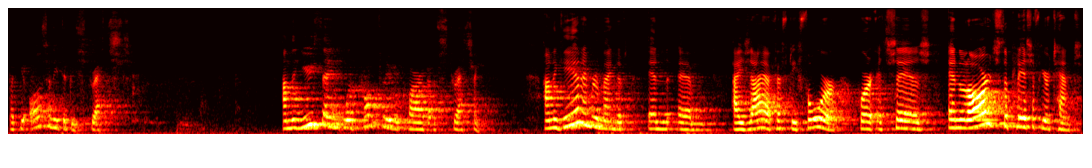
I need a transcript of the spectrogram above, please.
but you also need to be stretched. And the new thing would probably require a bit of stretching. And again, I'm reminded in um, Isaiah 54, where it says, Enlarge the place of your tent,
